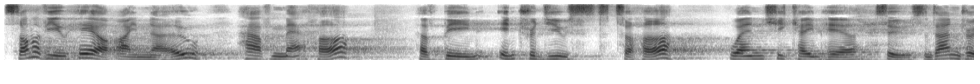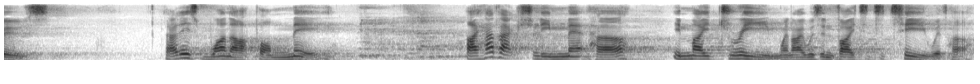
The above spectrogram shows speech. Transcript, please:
Some of you here, I know, have met her, have been introduced to her when she came here to St Andrews. That is one up on me. I have actually met her in my dream when I was invited to tea with her.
